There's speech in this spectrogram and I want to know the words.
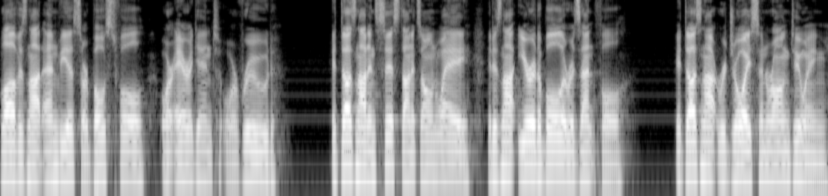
love is not envious or boastful or arrogant or rude. It does not insist on its own way, it is not irritable or resentful. It does not rejoice in wrongdoing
